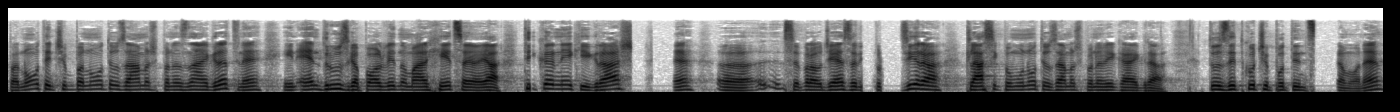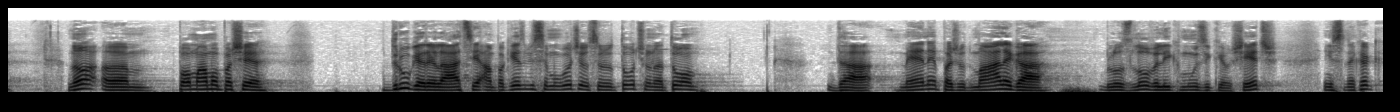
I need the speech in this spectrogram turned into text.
pa note, če pa note vzameš, pa ne znajo igrati. Ne? In en drugega pol vedno malo hecajo. Ja, ti kar nekaj igraš, ne? uh, se pravi, jazzer improvizira, klasik pa mu note vzameš, pa ne ve, kaj igra. To je zdaj tako, če potenciramo. Ne? No, um, pa imamo pa še druge relacije, ampak jaz bi se mogoče osredotočil na to, da mene pa že od malega bilo zelo veliko muzike všeč in se nekako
